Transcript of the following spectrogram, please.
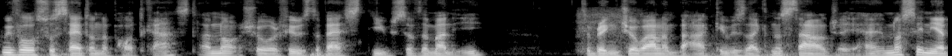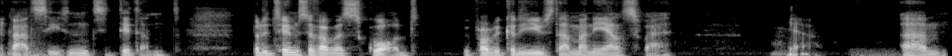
we've also said on the podcast, I'm not sure if it was the best use of the money to bring Joe Allen back. It was like nostalgia. Yeah? I'm not saying he had bad seasons, he didn't. But in terms of our squad, we probably could have used our money elsewhere. Yeah. Um,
